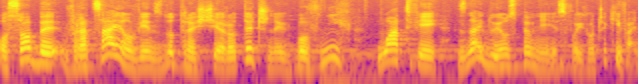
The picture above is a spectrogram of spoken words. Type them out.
Osoby wracają więc do treści erotycznych, bo w nich łatwiej znajdują spełnienie swoich oczekiwań.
